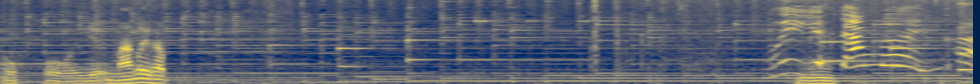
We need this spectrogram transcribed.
โอ้โห เยอะมากเลยครับเย็นจังเลยค่ะ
